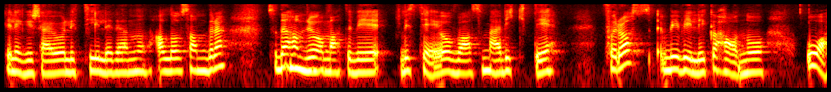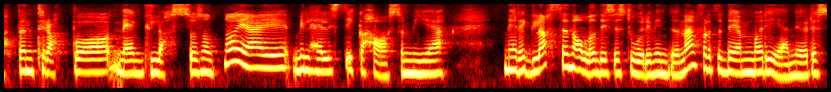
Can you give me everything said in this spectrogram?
de legger seg jo litt tidligere enn alle oss andre. Så det handler jo om at vi, vi ser jo hva som er viktig for oss. Vi vil ikke ha noe åpen trapp og med glass og sånt nå. Jeg vil helst ikke ha så mye mer glass enn alle disse store vinduene, for at det må rengjøres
